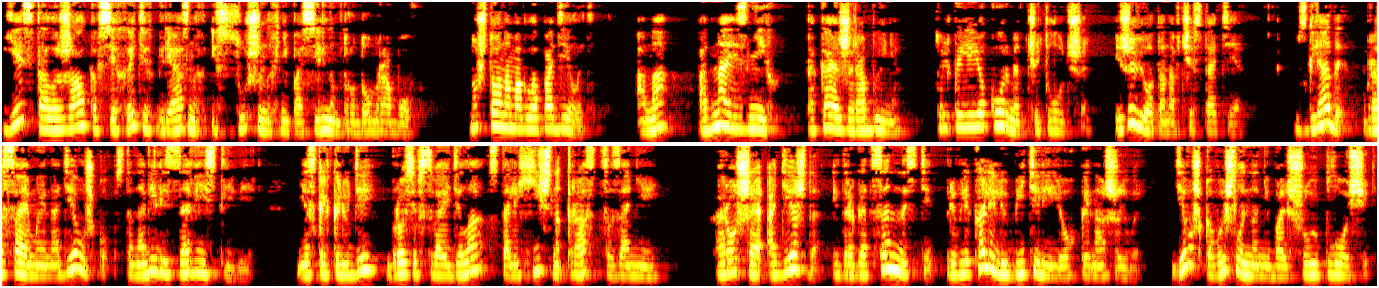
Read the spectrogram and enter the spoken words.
Ей стало жалко всех этих грязных, и иссушенных непосильным трудом рабов. Но что она могла поделать? Она одна из них, такая же рабыня, только ее кормят чуть лучше, и живет она в чистоте. Взгляды, бросаемые на девушку, становились завистливее. Несколько людей, бросив свои дела, стали хищно красться за ней. Хорошая одежда и драгоценности привлекали любителей легкой наживы. Девушка вышла на небольшую площадь,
